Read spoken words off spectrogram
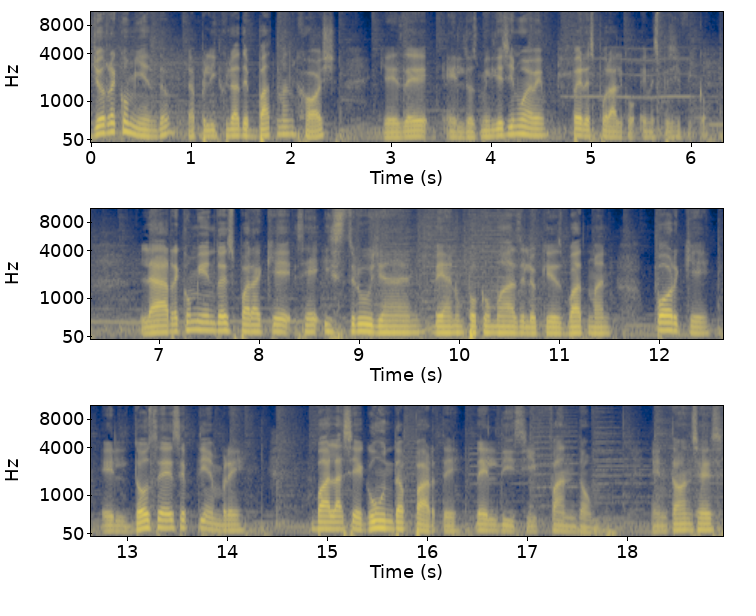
Yo recomiendo la película de Batman Hush, que es de el 2019, pero es por algo en específico. La recomiendo es para que se instruyan, vean un poco más de lo que es Batman, porque el 12 de septiembre va la segunda parte del DC Fandom. Entonces,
